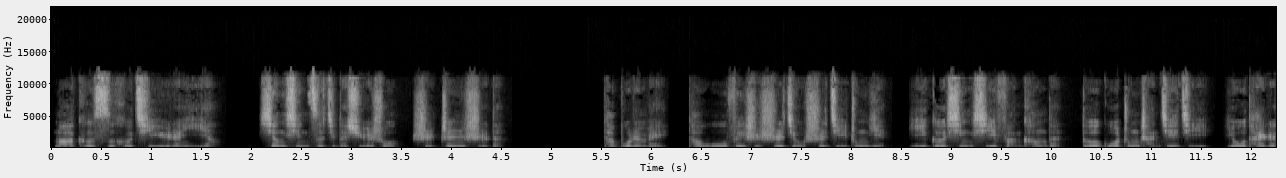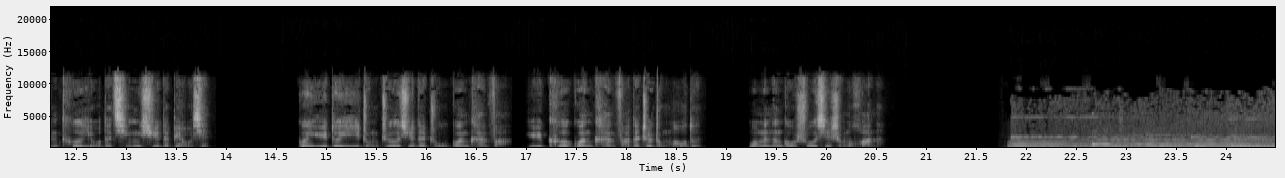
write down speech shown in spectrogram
马克思和其余人一样，相信自己的学说是真实的。他不认为，他无非是十九世纪中叶一个信息反抗的德国中产阶级犹太人特有的情绪的表现。关于对一种哲学的主观看法与客观看法的这种矛盾，我们能够说些什么话呢？Thank you.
